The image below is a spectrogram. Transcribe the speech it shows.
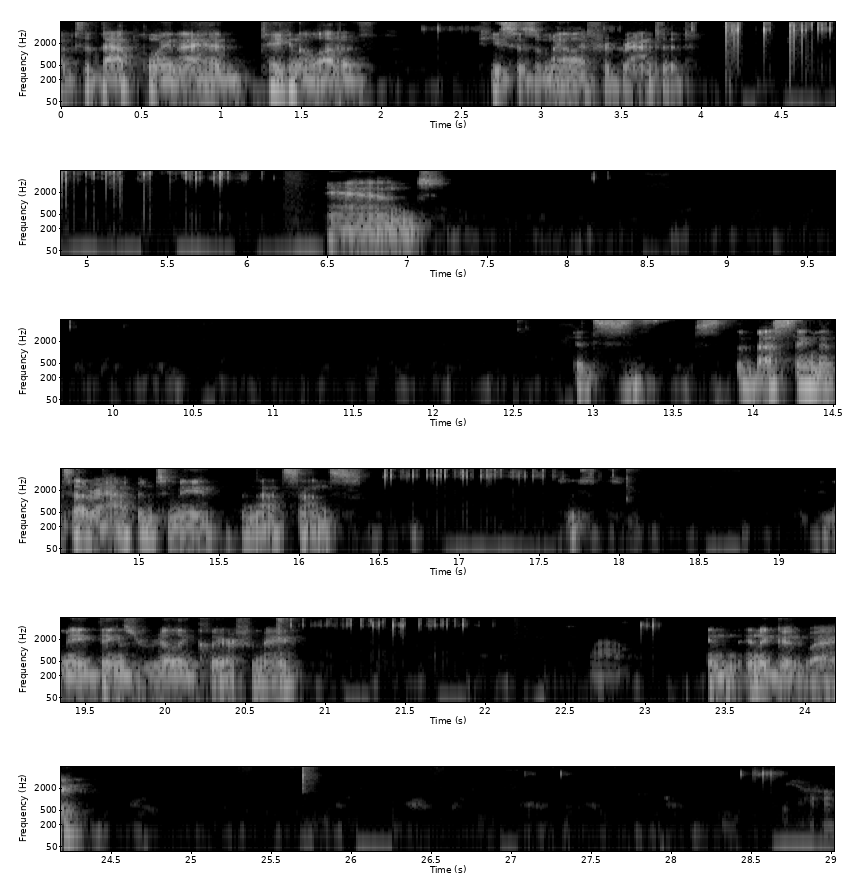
up to that point, I had taken a lot of pieces of my life for granted and it's, it's, the best thing that's ever happened to me in that sense. Just it made things really clear for me. Wow. In in a good way. Yeah,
